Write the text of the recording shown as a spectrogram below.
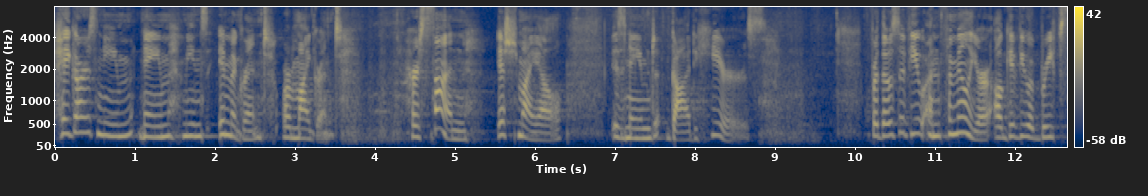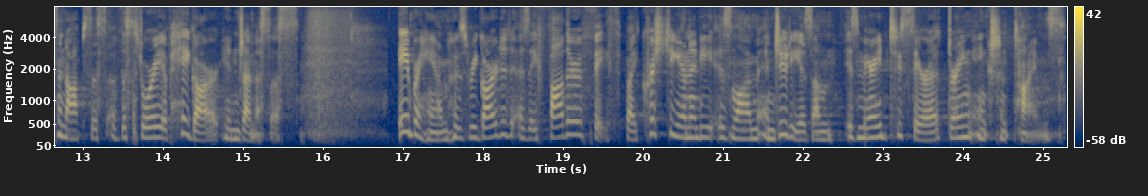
Hagar's name, name means immigrant or migrant. Her son, Ishmael, is named God Hears. For those of you unfamiliar, I'll give you a brief synopsis of the story of Hagar in Genesis. Abraham, who's regarded as a father of faith by Christianity, Islam, and Judaism, is married to Sarah during ancient times.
